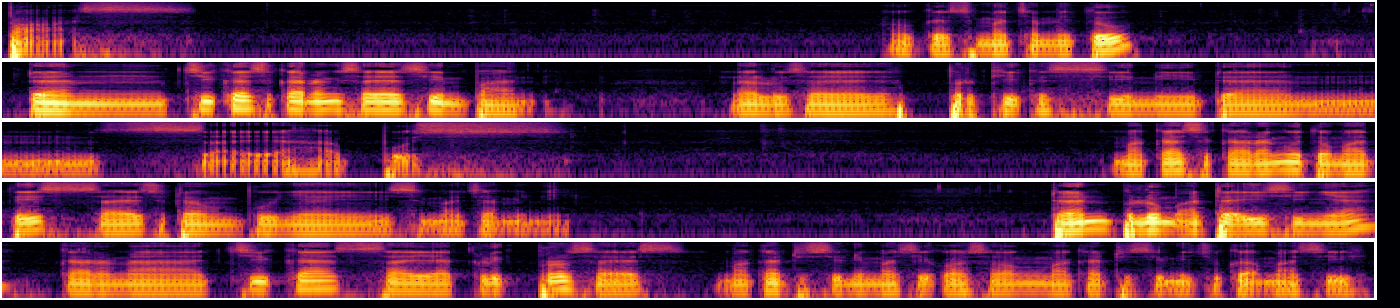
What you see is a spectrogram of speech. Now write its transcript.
pas. Oke semacam itu dan jika sekarang saya simpan lalu saya pergi ke sini dan saya hapus. Maka sekarang otomatis saya sudah mempunyai semacam ini. Dan belum ada isinya karena jika saya klik proses maka di sini masih kosong maka di sini juga masih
